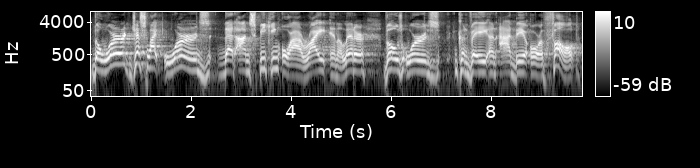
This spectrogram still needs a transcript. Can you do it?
The word, just like words that I'm speaking or I write in a letter, those words convey an idea or a thought.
